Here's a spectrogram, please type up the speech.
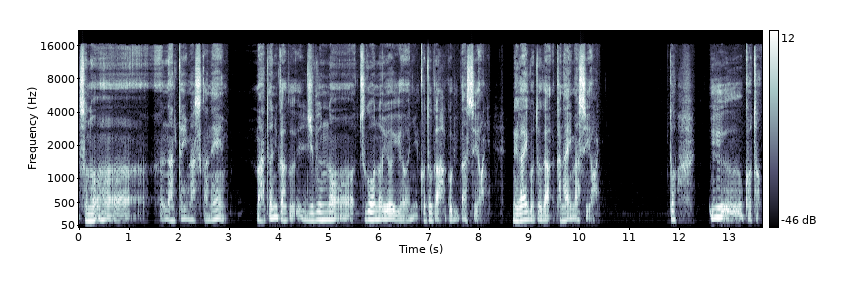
その何と言いますかね。まあとにかく自分の都合の良いようにことが運びますように願い事が叶いますように。ということ。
